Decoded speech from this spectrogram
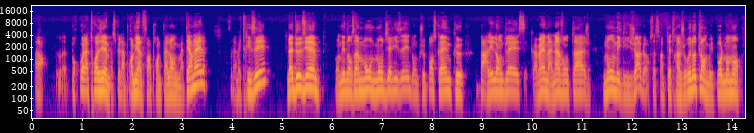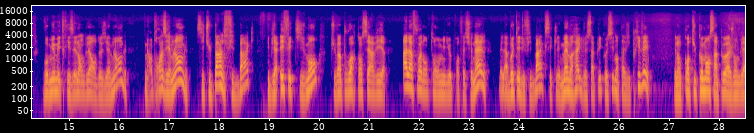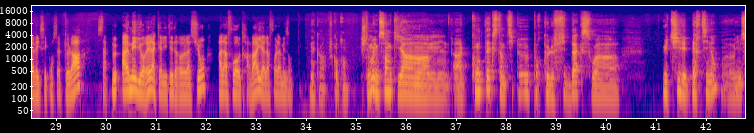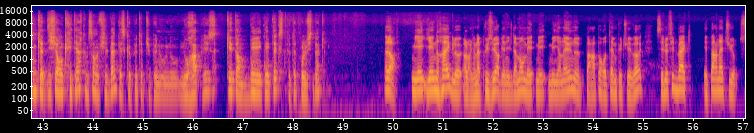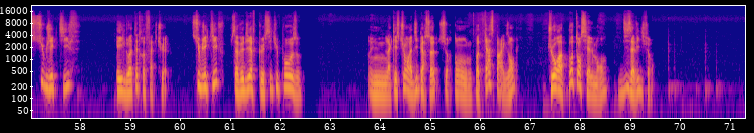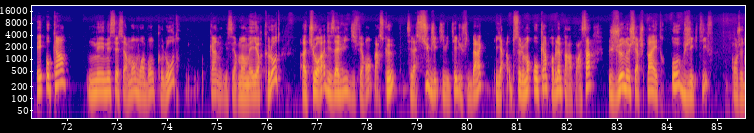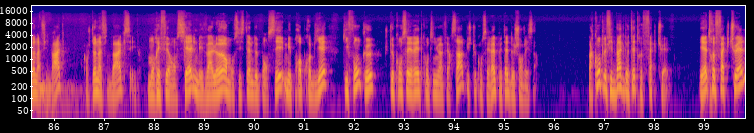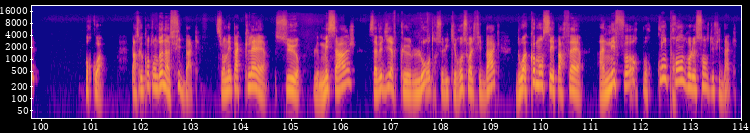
Alors, euh, pourquoi la troisième? Parce que la première, il faut apprendre ta langue maternelle, il faut la maîtriser. La deuxième, on est dans un monde mondialisé, donc je pense quand même que parler l'anglais, c'est quand même un avantage non négligeable. Alors, ça sera peut-être un jour une autre langue, mais pour le moment, il vaut mieux maîtriser l'anglais en deuxième langue. Mais en troisième langue, si tu parles feedback, eh bien effectivement, tu vas pouvoir t'en servir à la fois dans ton milieu professionnel, mais la beauté du feedback, c'est que les mêmes règles s'appliquent aussi dans ta vie privée. Et donc, quand tu commences un peu à jongler avec ces concepts-là, ça peut améliorer la qualité de relation à la fois au travail, à la fois à la maison. D'accord, je comprends. Justement, il me semble qu'il y a un, contexte un petit peu pour que le feedback soit utile et pertinent. Euh, il me semble qu'il y a différents critères comme ça dans le feedback. Est-ce que peut-être tu peux nous, nous rappeler ce qu'est un bon contexte peut-être pour le feedback? Alors, il y a une règle, alors il y en a plusieurs bien évidemment, mais, mais, mais il y en a une par rapport au thème que tu évoques, c'est le feedback est par nature subjectif et il doit être factuel. Subjectif, ça veut dire que si tu poses la question à 10 personnes sur ton podcast par exemple, tu auras potentiellement 10 avis différents. Et aucun n'est nécessairement moins bon que l'autre, aucun n'est nécessairement meilleur que l'autre, euh, tu auras des avis différents parce que c'est la subjectivité du feedback. Il n'y a absolument aucun problème par rapport à ça. Je ne cherche pas à être objectif quand je donne un feedback. Quand je donne un feedback, c'est mon référentiel, mes valeurs, mon système de pensée, mes propres biais qui font que je te conseillerais de continuer à faire ça, puis je te conseillerais peut-être de changer ça. Par contre, le feedback doit être factuel. Et être factuel, pourquoi? Parce que quand on donne un feedback, si on n'est pas clair sur le message, ça veut dire que l'autre, celui qui reçoit le feedback, doit commencer par faire un effort pour comprendre le sens du feedback.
